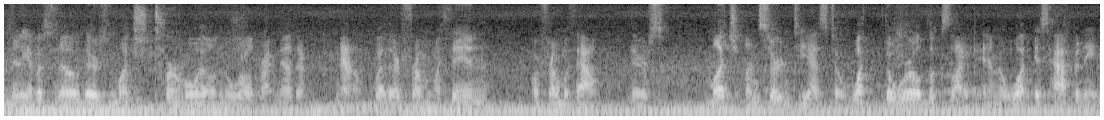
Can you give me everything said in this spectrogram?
And many of us know there's much turmoil in the world right now, there, now whether from within or from without. There's much uncertainty as to what the world looks like and what is happening.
